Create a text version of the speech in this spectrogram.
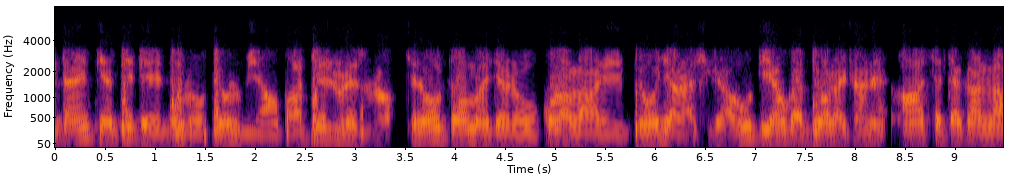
အတိုင်းပြန်ဖြစ်တယ်လို့တော့ပြောလို့မရအောင်ဘာဖြစ်လို့လဲဆိုတော့ ကျွန်တော်တော့မှကြတော့ကိုလောက်လာတွေပြောကြတာရှိတာဟုတ်တယောက်ကပြောလိုက်တာနဲ့အာစက်တက်ကလာ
